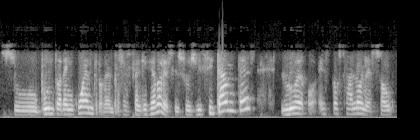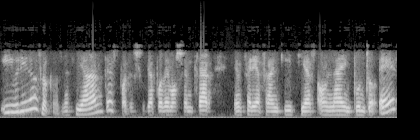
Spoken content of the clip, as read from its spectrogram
su punto de encuentro de empresas franquiciadores y sus visitantes. Luego, estos salones son híbridos, lo que os decía antes, por eso ya podemos entrar en feriafranquiciasonline.es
